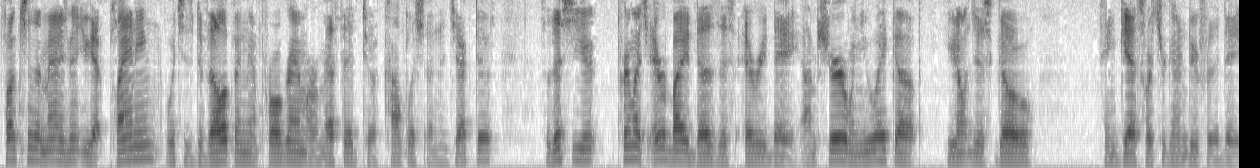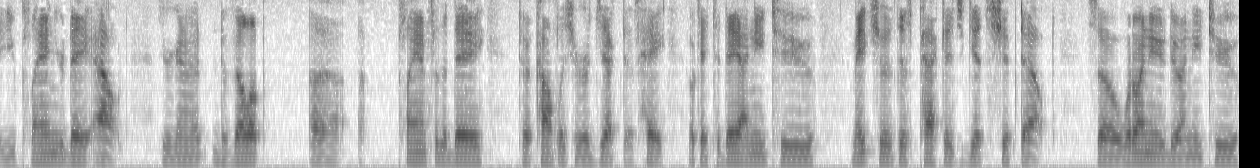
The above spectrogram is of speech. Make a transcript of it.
functions of management, you got planning, which is developing a program or method to accomplish an objective. So this you pretty much everybody does this every day. I'm sure when you wake up, you don't just go and guess what you're going to do for the day. You plan your day out. You're going to develop a, a plan for the day to accomplish your objectives. Hey, okay, today I need to make sure that this package gets shipped out. So what do I need to do? I need to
